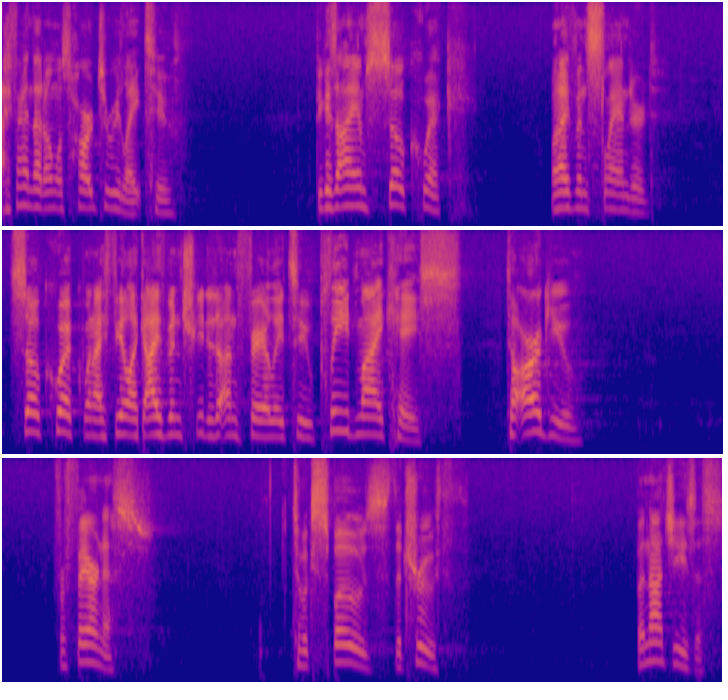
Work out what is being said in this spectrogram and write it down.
I find that almost hard to relate to because I am so quick when I've been slandered, so quick when I feel like I've been treated unfairly to plead my case, to argue for fairness, to expose the truth. But not Jesus.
